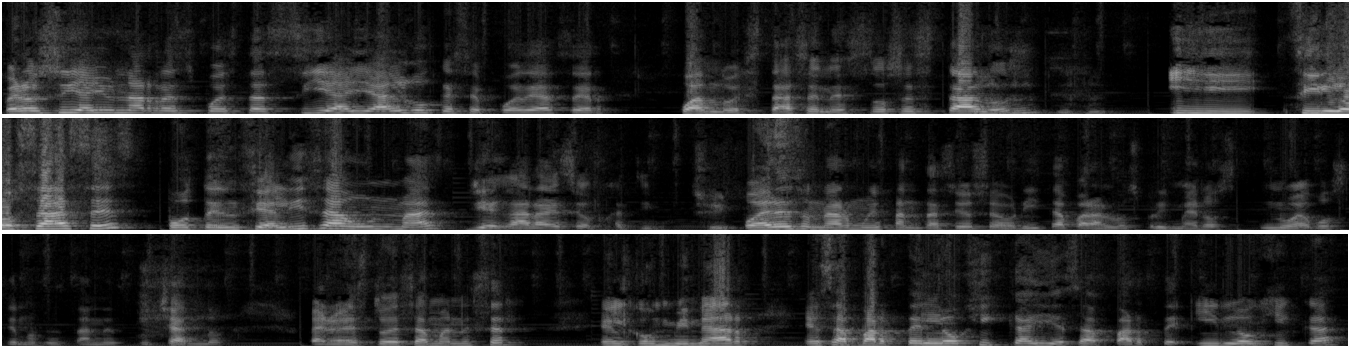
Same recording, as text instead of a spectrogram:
Pero sí hay una respuesta, sí hay algo que se puede hacer cuando estás en estos estados. Ujú, ujú. Y si los haces, potencializa aún más llegar a ese objetivo. Sí. Puede sonar muy fantasioso ahorita para los primeros nuevos que nos están escuchando, pero esto es amanecer, el combinar esa parte lógica y esa parte ilógica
